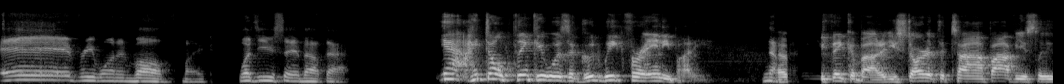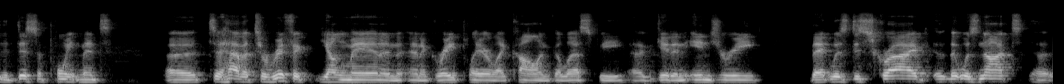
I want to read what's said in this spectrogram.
everyone involved, Mike. What do you say about that? Yeah, I don't think it was a good week for anybody. No. Uh, you think about it, you start at the top, obviously the disappointment uh, to have a terrific young man and, and a great player like Colin Gillespie uh, get an injury that was described, that was not, uh,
